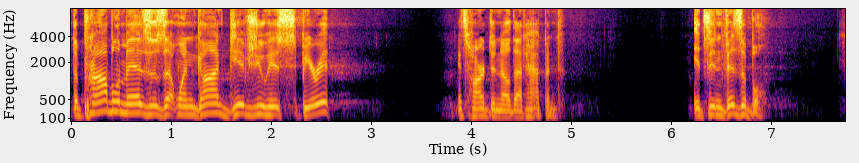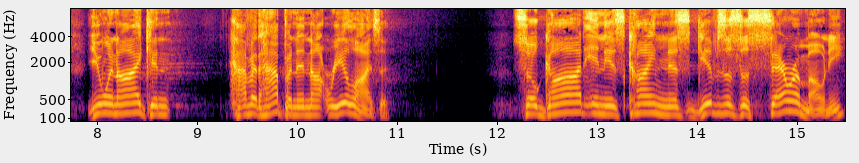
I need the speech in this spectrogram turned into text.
the problem is, is that when God gives you his Spirit, it's hard to know that happened. It's invisible. You and I can have it happen and not realize it. So, God, in His kindness, gives us a ceremony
